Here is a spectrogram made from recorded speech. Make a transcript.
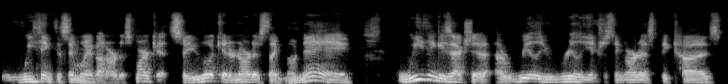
we think the same way about artist markets. So you look at an artist like Monet, we think he's actually a, a really, really interesting artist because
